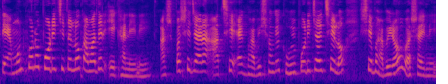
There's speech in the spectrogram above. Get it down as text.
তেমন কোনো পরিচিত লোক আমাদের এখানে নেই। আশপাশে যারা আছে, এক ভাবির সঙ্গে খুবই পরিচয় ছিল, সে ভাবিরাও বাসায় নেই।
